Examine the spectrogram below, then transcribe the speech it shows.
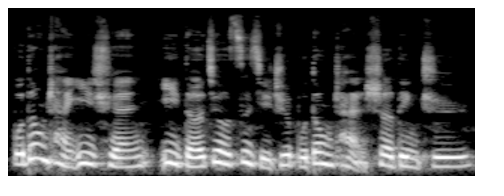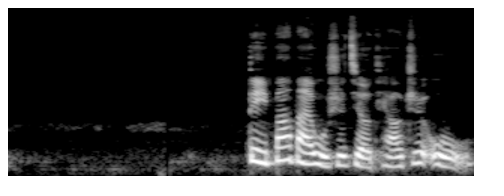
不动产役权亦得就自己之不动产设定之。第八百五十九条之五、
